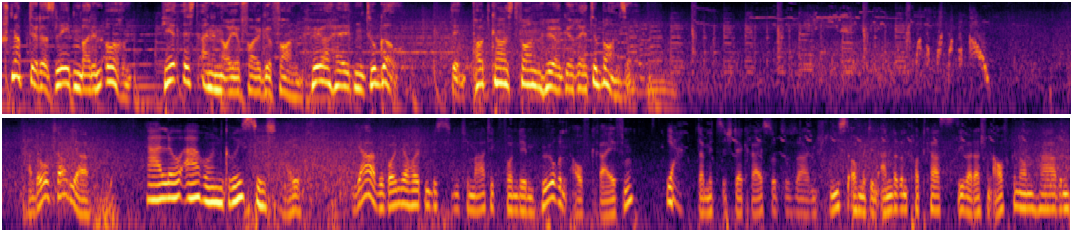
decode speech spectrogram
Schnapp dir das Leben bei den Ohren. Hier ist eine neue Folge von Hörhelden to go, dem Podcast von Hörgeräte Bonse. Hallo Claudia. Hallo Aaron, grüß dich. Hi. Ja, wir wollen ja heute ein bisschen die Thematik von dem Hören aufgreifen. Ja. Damit sich der Kreis sozusagen schließt, auch mit den anderen Podcasts, die wir da schon aufgenommen haben.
